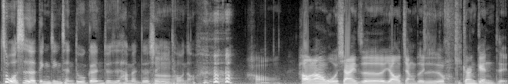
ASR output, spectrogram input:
做事的盯紧程度跟就是他们的生意嗯头脑。好，好，那我下一则要讲的是期間限定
